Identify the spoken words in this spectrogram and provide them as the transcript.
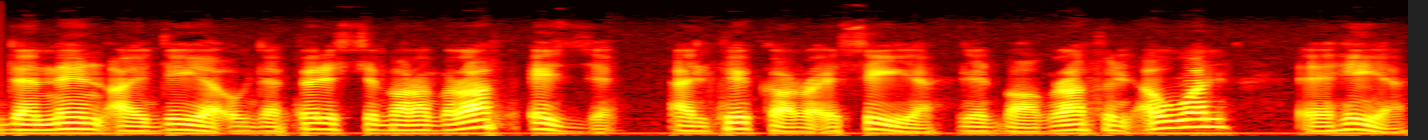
The main idea of the first paragraph is الفكرة الرئيسية للباراجراف الأول هي.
